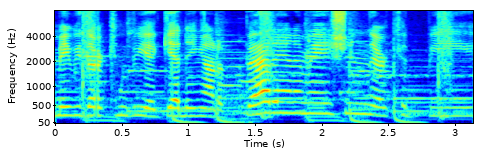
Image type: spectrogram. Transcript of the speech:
maybe there can be a getting out of bed animation. There could be,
